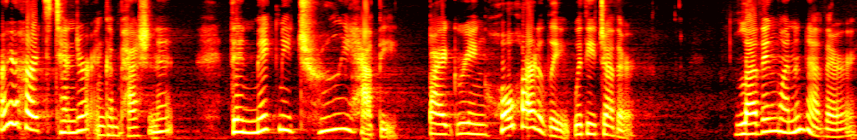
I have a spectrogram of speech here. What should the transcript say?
Are your hearts tender and compassionate? Then make me truly happy by agreeing wholeheartedly with each other, loving one another,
